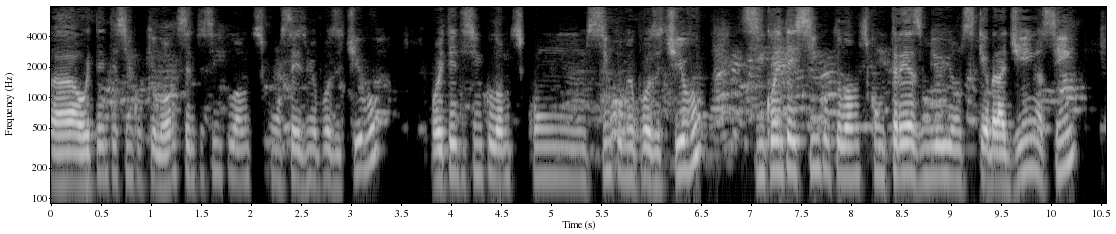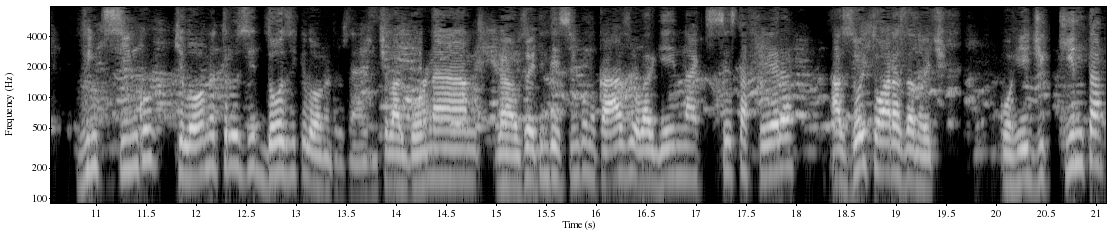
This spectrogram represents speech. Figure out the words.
ah, 85 quilômetros, 105 quilômetros com 6 mil positivo, 85 quilômetros com 5 mil positivo, 55 quilômetros com 3 mil e uns quebradinhos, assim, 25 quilômetros e 12 quilômetros, né? A gente largou na, os 85 no caso, eu larguei na sexta-feira às 8 horas da noite. Corri de quinta,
